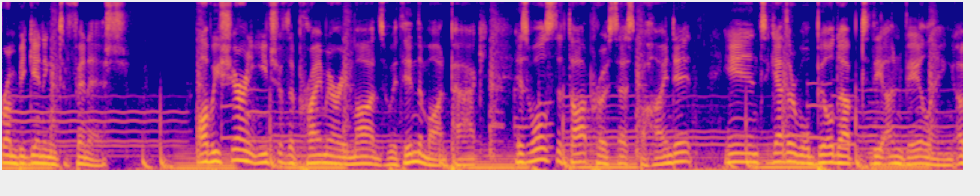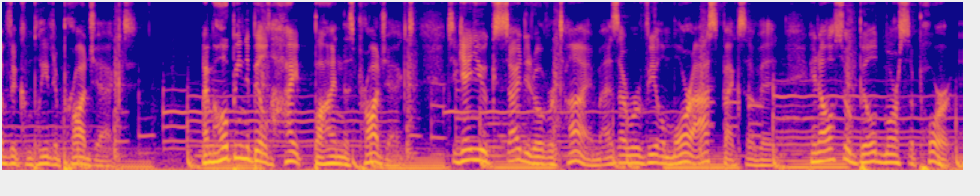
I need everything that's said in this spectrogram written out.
from beginning to finish. I'll be sharing each of the primary mods within the mod pack, as well as the thought process behind it, and together we'll build up to the unveiling of the completed project. I'm hoping to build hype behind this project, to get you excited over time as I reveal more aspects of it, and also build more support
